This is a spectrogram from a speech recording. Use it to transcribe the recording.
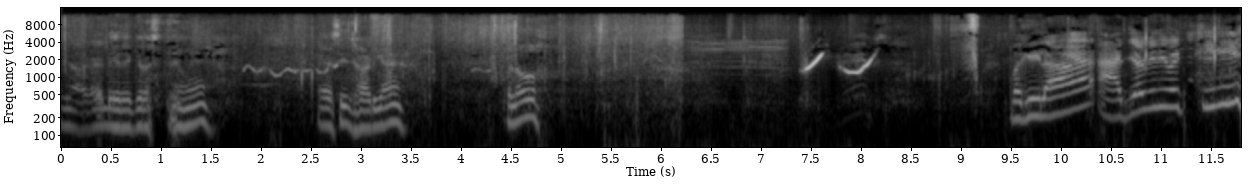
ये आ गए डेरे के रास्ते में। ऐसी झाड़ियाँ हैं। चलो। बगीला आ जाओ मेरी बच्ची।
